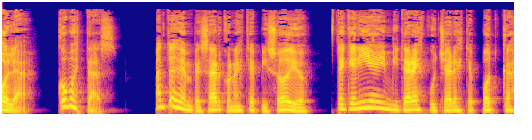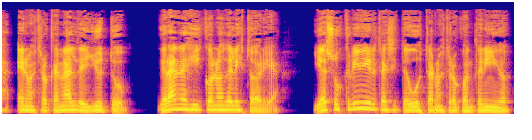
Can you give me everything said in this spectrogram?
Hola, ¿cómo estás? Antes de empezar con este episodio, te quería invitar a escuchar este podcast en nuestro canal de YouTube, Grandes Iconos de la Historia, y a suscribirte si te gusta nuestro contenido,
